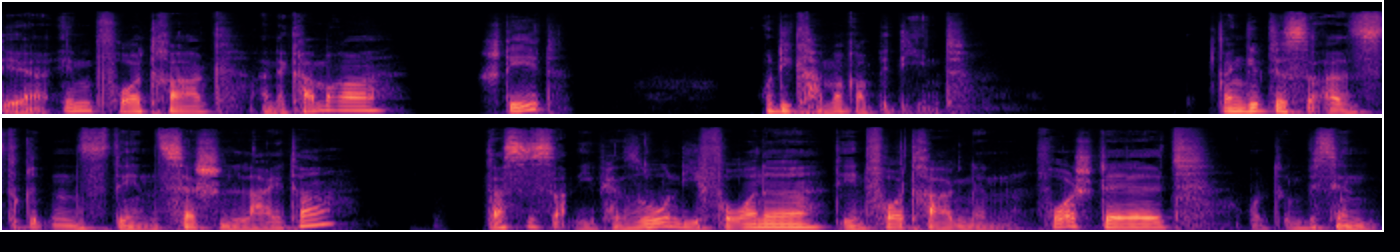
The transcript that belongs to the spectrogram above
der im Vortrag an der Kamera steht und die Kamera bedient. Dann gibt es als drittens den Session-Leiter. Das ist die Person, die vorne den Vortragenden vorstellt und ein bisschen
